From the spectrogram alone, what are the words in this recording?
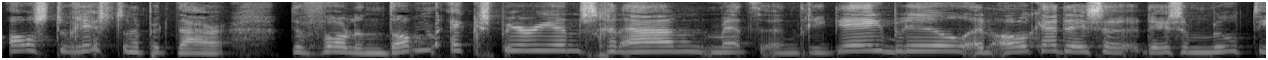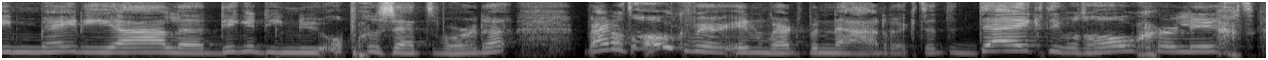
als toerist. Toen heb ik daar de Volendam Experience gedaan met een 3D-bril. En ook hè, deze, deze multimediale dingen die nu opgezet worden. Waar dat ook weer in werd benadrukt. De dijk die wat hoger ligt.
